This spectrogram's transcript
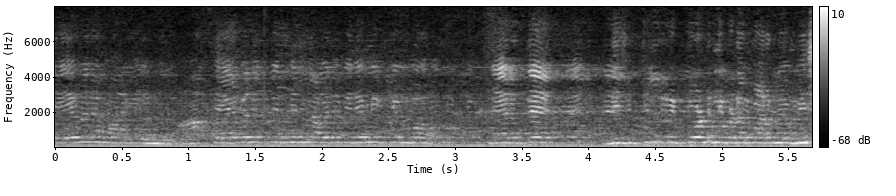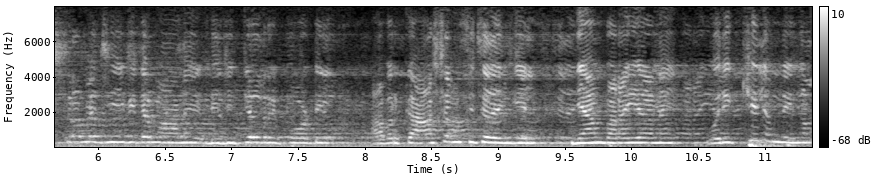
സേവനമായി എന്ന്. ആ സേവനത്തിൽ നിന്ന് അവർ വിരമിക്കുമ്പോൾ നേരത്തെ ഡിജിറ്റൽ റിപ്പോർട്ടിൽ ഇവിടെ പറഞ്ഞു വിശ്രമ ജീവിതമാണ് ഡിജിറ്റൽ റിപ്പോർട്ടിൽ അവർക്ക് ആശംസിച്ചതെങ്കിൽ ഞാൻ പറയാണ് ഒരിക്കലും നിങ്ങൾ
